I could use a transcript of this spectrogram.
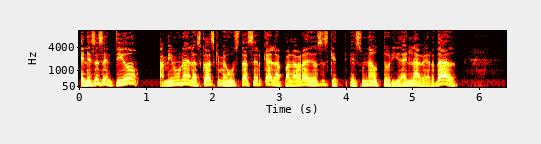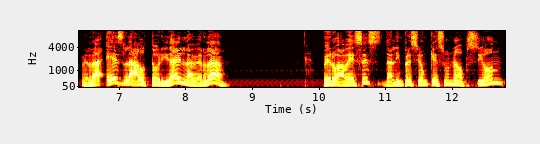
En ese sentido, a mí una de las cosas que me gusta acerca de la palabra de Dios es que es una autoridad en la verdad, ¿verdad? Es la autoridad en la verdad. Pero a veces da la impresión que es una opción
